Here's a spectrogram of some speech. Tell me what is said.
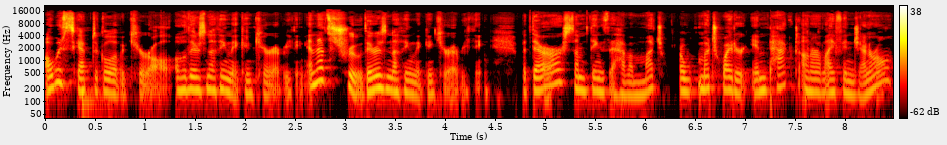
always skeptical of a cure all. Oh, there's nothing that can cure everything. And that's true. There is nothing that can cure everything. But there are some things that have a much a much wider impact on our life in general.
